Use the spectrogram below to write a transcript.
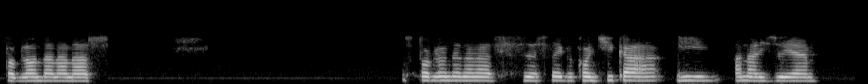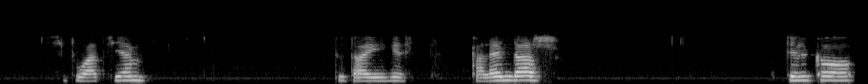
Spogląda na nas spogląda na nas ze swojego kącika i analizuje sytuację. Tutaj jest kalendarz. Tylko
